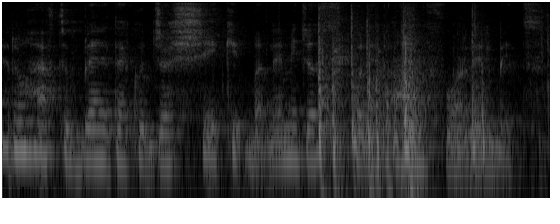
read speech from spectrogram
I don't have to blend it, I could just shake it, but let me just put it on for a little bit.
